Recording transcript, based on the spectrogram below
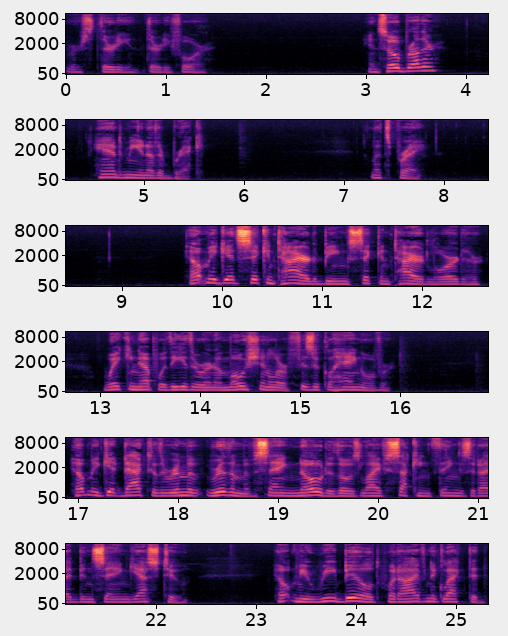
verse 30 and 34. And so, brother, Hand me another brick. Let's pray. Help me get sick and tired of being sick and tired, Lord, or waking up with either an emotional or physical hangover. Help me get back to the rhythm of saying no to those life sucking things that I've been saying yes to. Help me rebuild what I've neglected.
